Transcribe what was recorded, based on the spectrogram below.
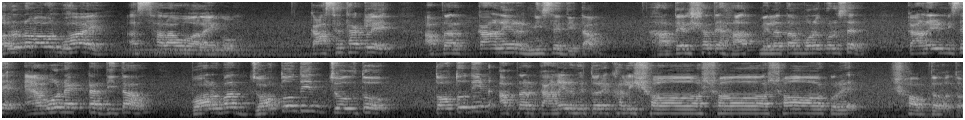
অনন্য মামুন ভাই, আসসালামু আলাইকুম। কাছে থাকলে আপনার কানের নিচে দিতাম। হাতের সাথে হাত মেলাতাম, মনে করেছেন? কানের নিচে এমন একটা দিতাম, বরবাদ যতদিন চলতো, ততদিন আপনার কানের ভেতরে খালি স স স করে শব্দ হতো।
